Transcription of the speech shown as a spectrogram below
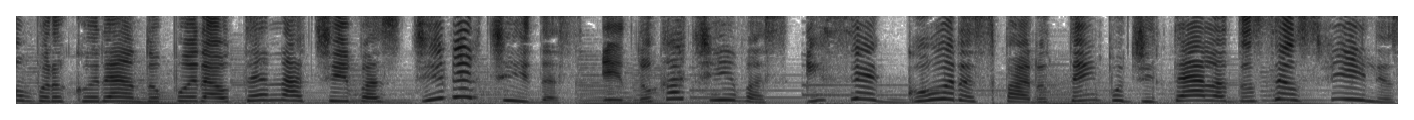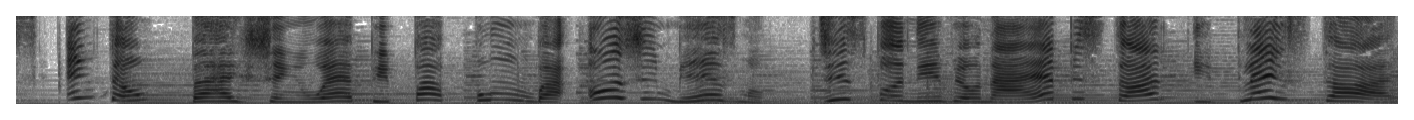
Estão procurando por alternativas divertidas, educativas e seguras para o tempo de tela dos seus filhos? Então, baixem o app Papumba hoje mesmo, disponível na App Store e Play Store.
